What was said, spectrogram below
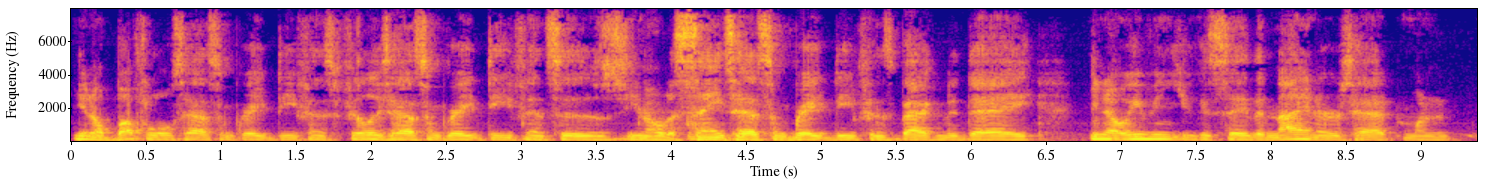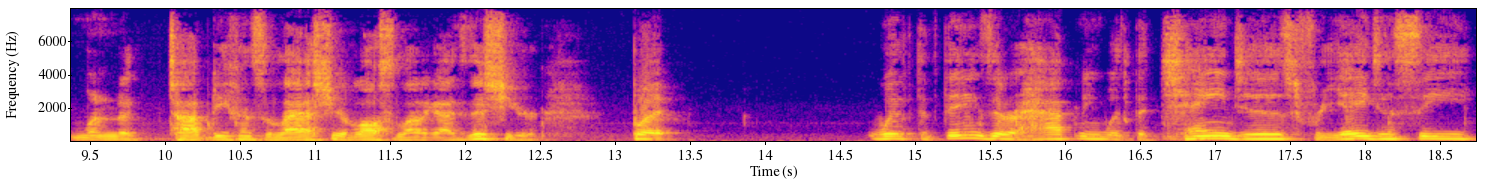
you know, Buffalo's has some great defense. Phillies has some great defenses. You know, the Saints had some great defense back in the day. You know, even you could say the Niners had one one of the top defenses last year. Lost a lot of guys this year, but with the things that are happening with the changes, free agency,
